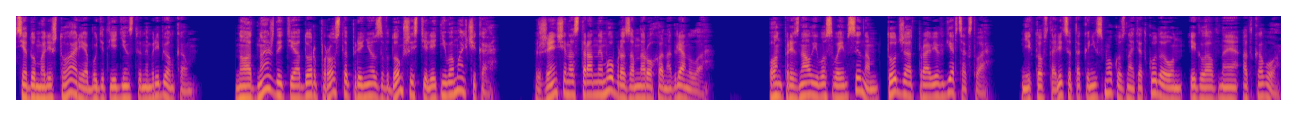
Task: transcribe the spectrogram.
Все думали, что Ария будет единственным ребенком. Но однажды Теодор просто принес в дом шестилетнего мальчика. Женщина странным образом на Рохана глянула. Он признал его своим сыном, тут же отправив в герцогство. Никто в столице так и не смог узнать, откуда он и, главное, от кого.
